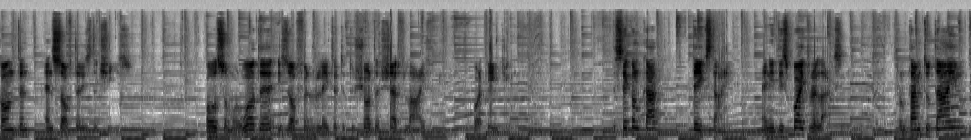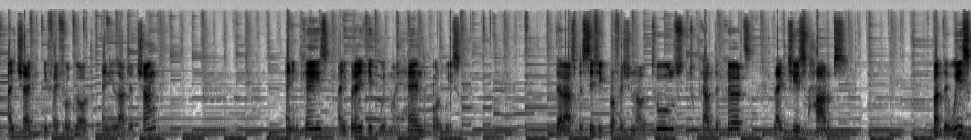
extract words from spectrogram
content and softer is the cheese. Also more water is often related to shorter shelf life or aging. The second cut takes time and it is quite relaxing. From time to time I check if I forgot any larger chunk and in case I break it with my hand or whisk. There are specific professional tools to cut the curds like cheese harps, but the whisk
